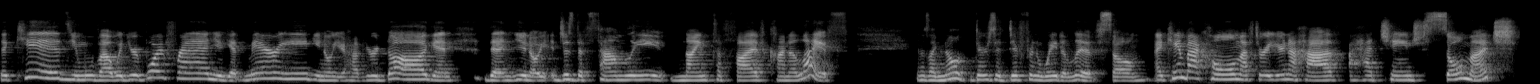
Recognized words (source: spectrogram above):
the kids, you move out with your boyfriend, you get married, you know, you have your dog, and then, you know, just the family nine to five kind of life. I was like, no, there's a different way to live. So I came back home after a year and a half. I had changed so much.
